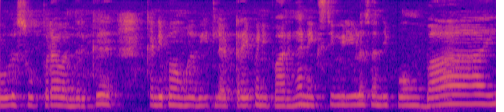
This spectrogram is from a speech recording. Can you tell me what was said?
எவ்வளோ சூப்பராக வந்திருக்கு. கண்டிப்பாக உங்கள் வீட்டில் ட்ரை பண்ணி பாருங்கள் நெக்ஸ்ட் வீடியோவில் சந்திப்போம். பாய்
